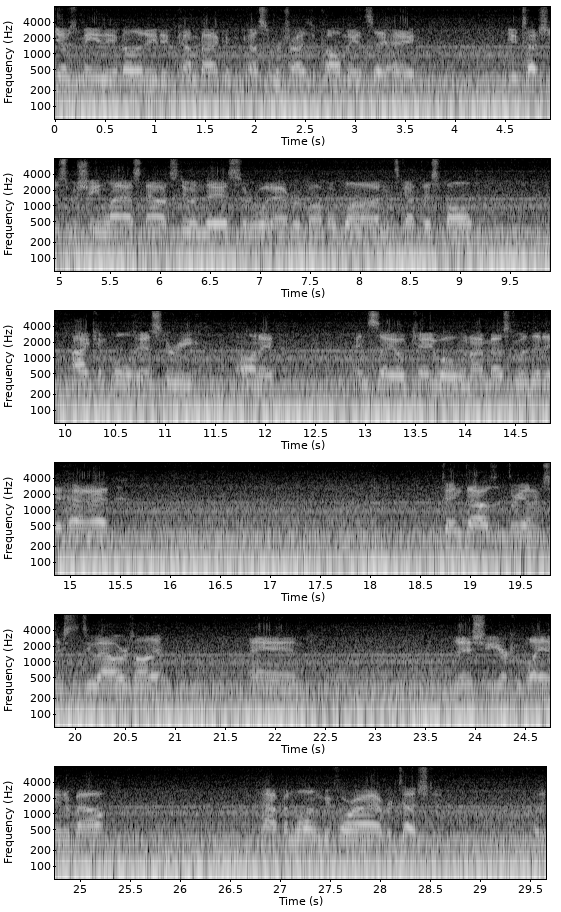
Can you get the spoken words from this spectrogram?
Gives me the ability to come back if a customer tries to call me and say, hey, you touched this machine last, now it's doing this or whatever, blah, blah, blah, and it's got this fault. I can pull history on it and say, okay, well, when I messed with it, it had 10,362 hours on it, and the issue you're complaining about happened long before I ever touched it. But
